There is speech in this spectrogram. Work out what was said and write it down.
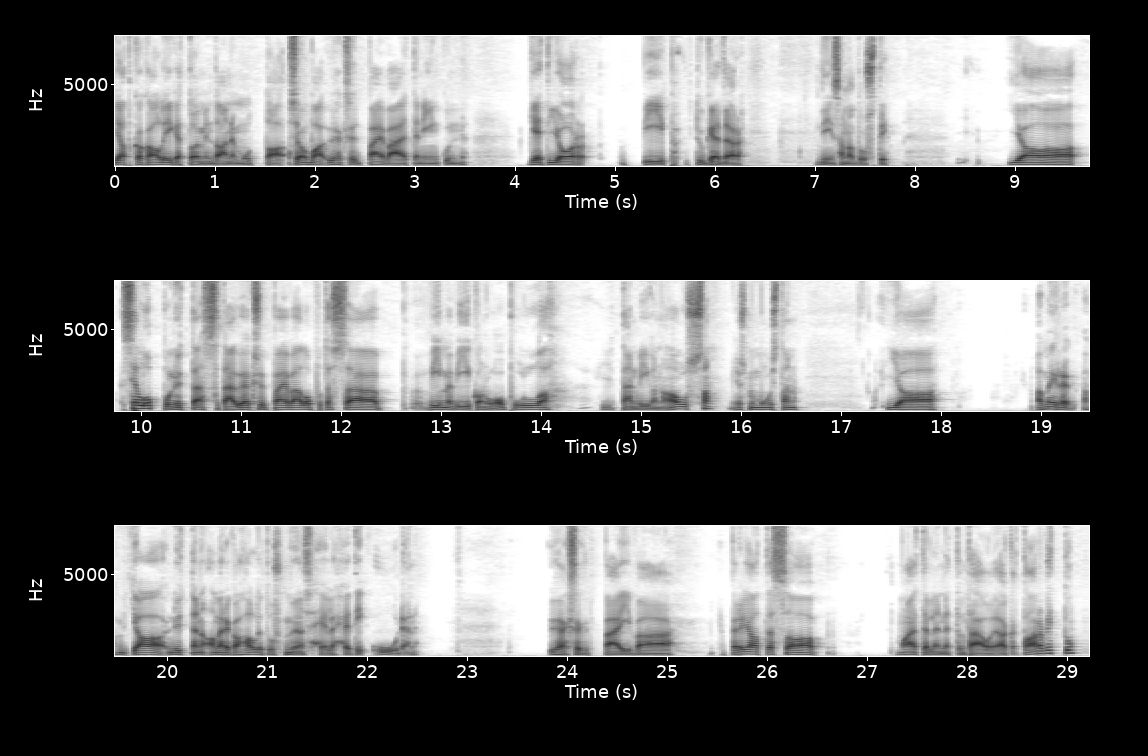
jatkakaa liiketoimintaanne, mutta se on vain 90 päivää, että niin kuin get your beep together, niin sanotusti. Ja se loppui nyt tässä, tämä 90 päivää loppui tässä viime viikon lopulla, tämän viikon alussa, jos mä muistan. Ja, Amer- ja nyt Amerikan hallitus myös heille heti uuden 90 päivää. Ja periaatteessa mä ajattelen, että tämä oli aika tarvittu.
